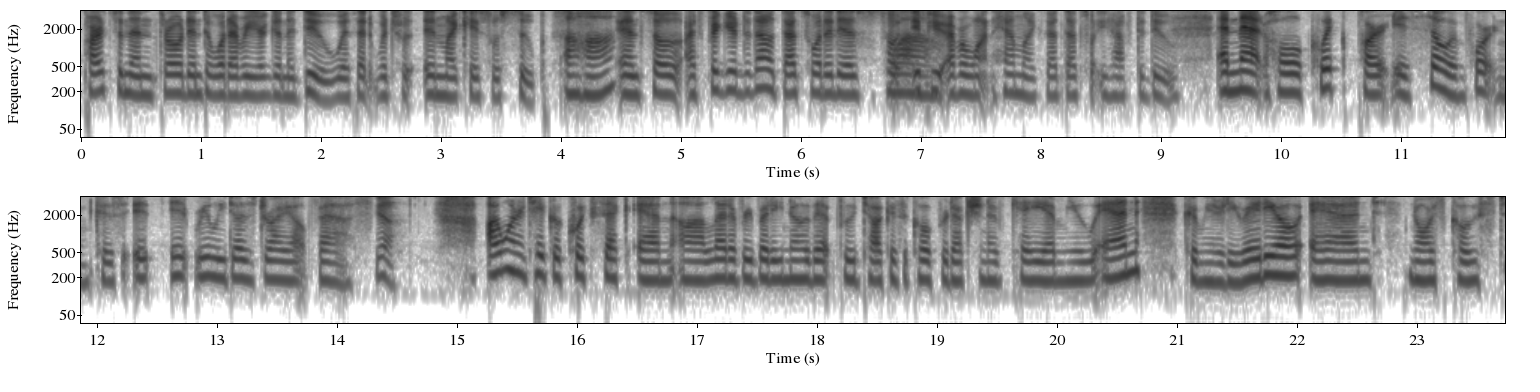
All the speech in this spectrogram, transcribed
parts and then throw it into whatever you're going to do with it, which in my case was soup. Uh huh. And so I figured it out. That's what it is. So Wow. if you ever want ham like that, that's what you have to do. And that whole quick part is so important because it, it really does dry out fast. Yeah. I want to take a quick sec and uh, let everybody know that Food Talk is a co production of KMUN, Community Radio, and North Coast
